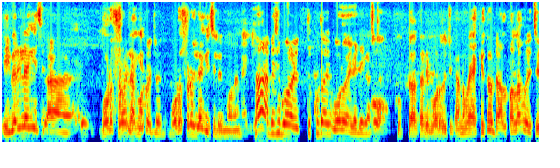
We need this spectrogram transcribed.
এইবারই লাগিয়েছে? আহ, এই বড় লাগিয়ে হয়েছে। বড় সড়ই লাগিয়েছিলেন মনে নেই না বেশি বড় একটু বড় হয়ে গেছে গাছটা। খুব তাড়াতাড়ি বড় হয়েছে। কারণ একে তো ডালপালা হয়েছে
